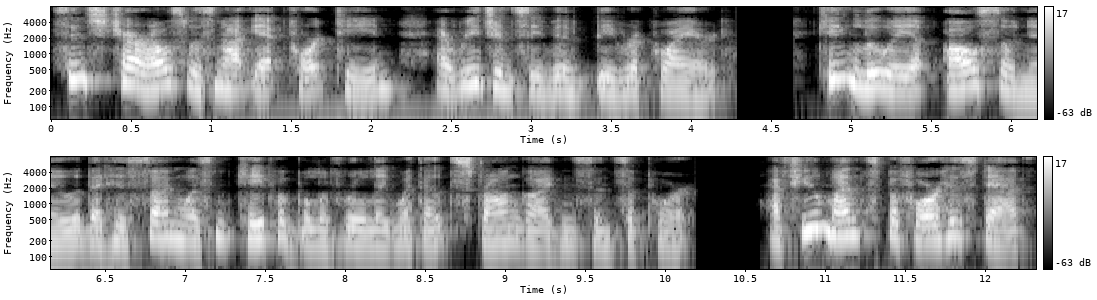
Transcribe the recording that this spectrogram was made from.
Since Charles was not yet 14, a regency would be required. King Louis also knew that his son wasn't capable of ruling without strong guidance and support. A few months before his death,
